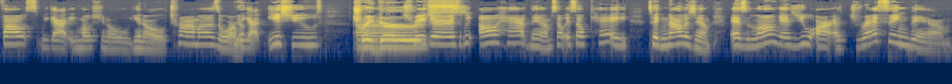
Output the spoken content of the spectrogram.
faults. We got emotional, you know, traumas, or we got issues. uh, Triggers. triggers. We all have them. So it's okay to acknowledge them as long as you are addressing them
